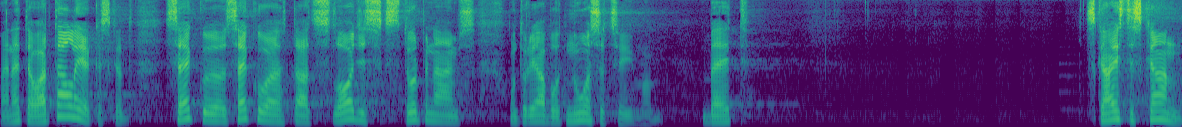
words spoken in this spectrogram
Vai ne tev ar tā liekas, kad seko, seko tāds loģisks turpinājums, un tur jābūt nosacījumam? Bet skaisti skan,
